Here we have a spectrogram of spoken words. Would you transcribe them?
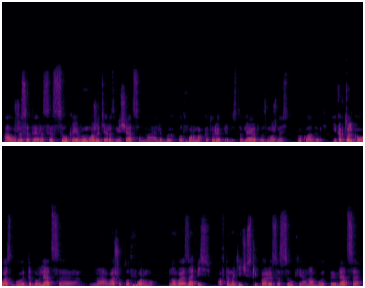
А уже с этой RSS-ссылкой вы можете размещаться на любых платформах, которые предоставляют возможность выкладывать. И как только у вас будет добавляться на вашу платформу новая запись, автоматически по RSS-ссылке она будет появляться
